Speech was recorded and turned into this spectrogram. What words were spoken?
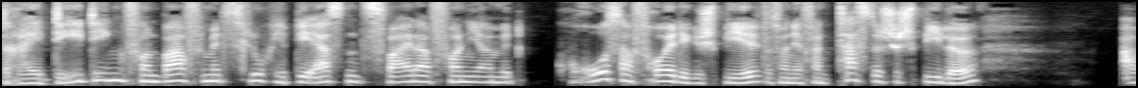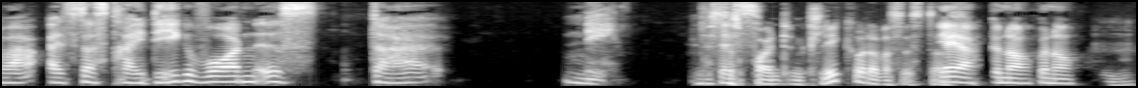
3D-Ding von Baphomets Fluch? Ich habe die ersten zwei davon ja mit großer Freude gespielt. Das waren ja fantastische Spiele. Aber als das 3D geworden ist, da, nee. Ist Das- das Point and Click oder was ist das? Ja, ja, genau, genau. Mhm.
